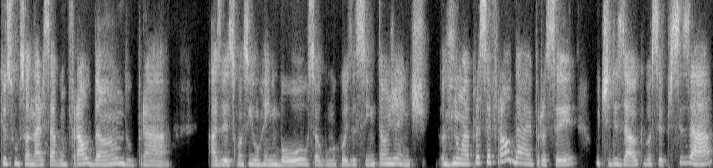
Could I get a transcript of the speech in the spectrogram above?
que os funcionários estavam fraudando para às vezes conseguir um reembolso, alguma coisa assim. Então, gente, não é para você fraudar, é para você utilizar o que você precisar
